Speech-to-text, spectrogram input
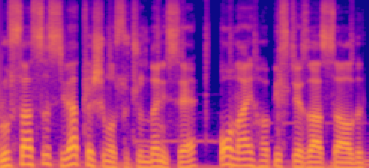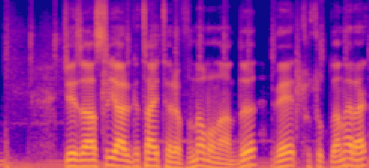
ruhsatsız silah taşıma suçundan ise 10 ay hapis cezası aldı. Cezası Yargıtay tarafından onandı ve tutuklanarak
